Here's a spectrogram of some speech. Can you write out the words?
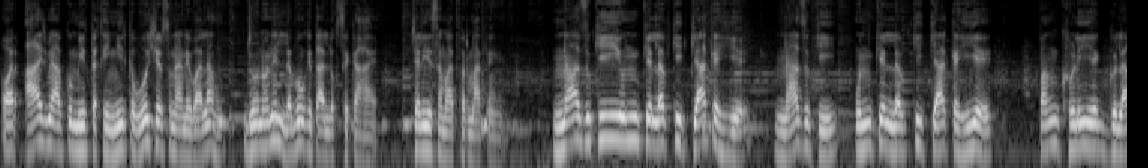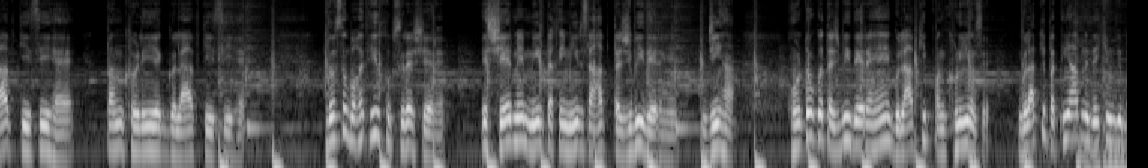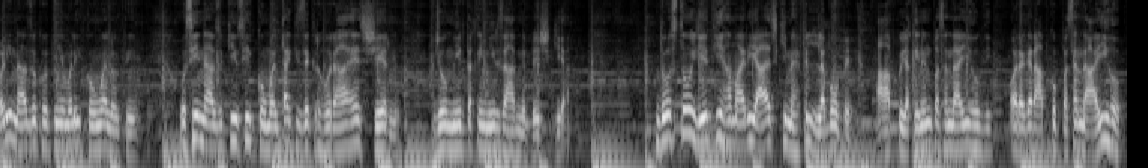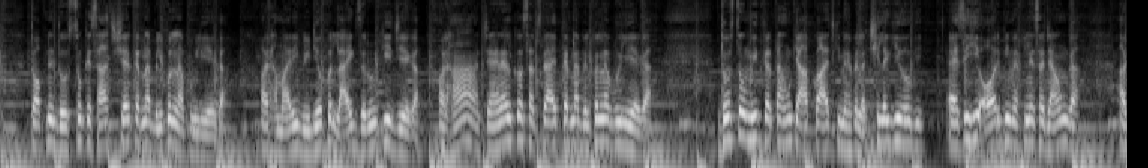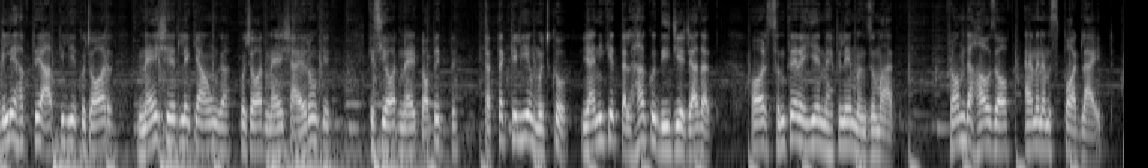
اور آج میں آپ کو میر تقی میر کا وہ شعر سنانے والا ہوں، جو انہوں نے لبوں کے تعلق سے کہا ہے۔ چلیے، سماعت فرماتے ہیں۔ نازکی ان کے لب کی کیا کہیے؟ نازکی ان کے لب کی کیا کہیے؟ پنکھڑی ایک گلاب کی سی ہے۔ پنکھڑی ایک گلاب کی سی ہے۔ دوستوں، بہت ہی خوبصورت شعر ہے۔ اس شعر میں میر تقی میر صاحب تجبی دے رہے ہیں۔ جی ہاں ہونٹوں کو تجبی دے رہے ہیں گلاب کی پنکھڑیوں سے۔ گلاب کی پتیاں آپ نے دیکھی ہوں گی، بڑی نازک ہوتی ہیں، بڑی کومل ہوتی ہیں۔ اسی نازکی، اسی کوملتا کی ذکر ہو رہا ہے اس شعر میں، جو میر تقی میر صاحب نے پیش کیا۔ دوستوں، یہ تھی ہماری آج کی محفل لبوں پہ۔ آپ کو یقیناً پسند آئی ہوگی۔ اور اگر آپ کو پسند آئی ہو تو اپنے دوستوں کے ساتھ شیئر کرنا بالکل نہ بھولیے گا۔ اور ہماری ویڈیو کو لائک ضرور کیجیے گا۔ اور ہاں چینل کو سبسکرائب کرنا بالکل نہ بھولیے گا۔ دوستوں امید کرتا ہوں کہ آپ کو آج کی محفل اچھی لگی ہوگی۔ ایسی ہی اور بھی محفلیں سجاؤں گا۔ اگلے ہفتے آپ کے لیے کچھ اور نئے شعر لے کے آؤں گا، کچھ اور نئے شاعروں کے، کسی اور نئے ٹاپک پہ۔ تب تک کے لیے مجھ کو یعنی کہ طلحہ کو دیجیے اجازت۔ اور سنتے رہیے محفل منظومات۔ From the house of M N M spotlight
